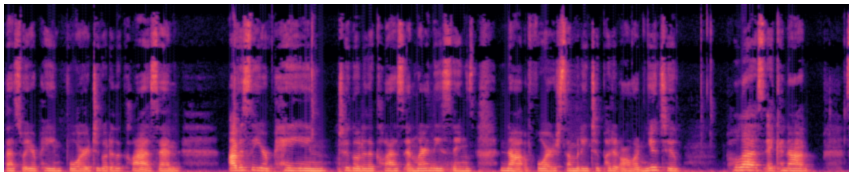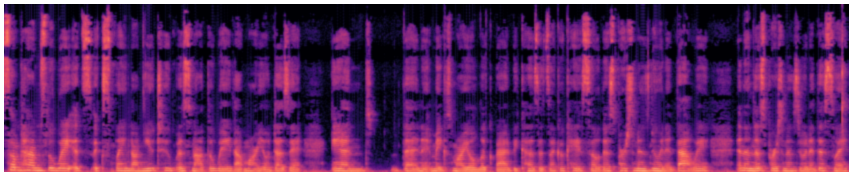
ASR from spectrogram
that's what you're paying for to go to the class and obviously you're paying to go to the class and learn these things, not for somebody to put it all on YouTube. Plus, it cannot sometimes the way it's explained on YouTube is not the way that Mario does it. And then it makes Mario look bad because it's like, okay, so this person is doing it that way, and then this person is doing it this way.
